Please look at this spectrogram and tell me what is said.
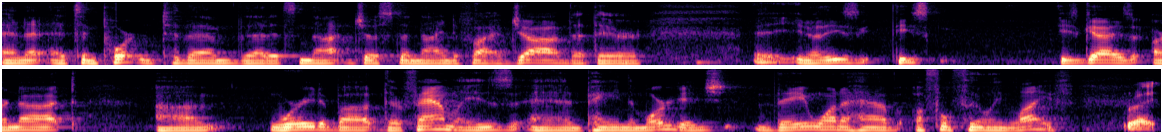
and it's important to them that it's not just a nine to five job. That they're, you know, these these these guys are not um, worried about their families and paying the mortgage. They want to have a fulfilling life. Right.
